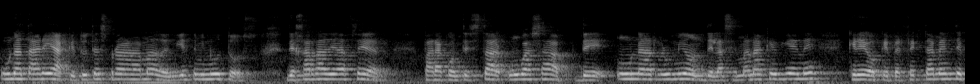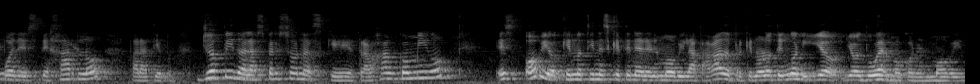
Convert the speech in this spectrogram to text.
una tarea que tú te has programado en 10 minutos, dejarla de hacer para contestar un WhatsApp de una reunión de la semana que viene, creo que perfectamente puedes dejarlo para tiempo. Yo pido a las personas que trabajan conmigo, es obvio que no tienes que tener el móvil apagado, porque no lo tengo ni yo, yo duermo con el móvil.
